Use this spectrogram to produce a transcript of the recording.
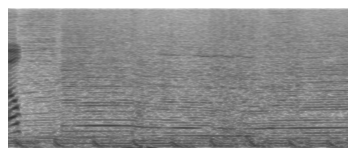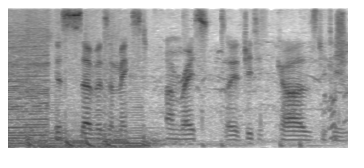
oh, This server's a mixed um, race, so GT cars, GT.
